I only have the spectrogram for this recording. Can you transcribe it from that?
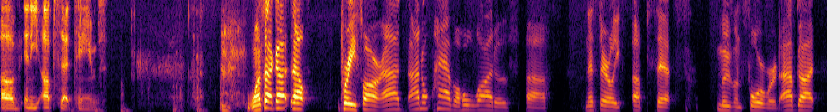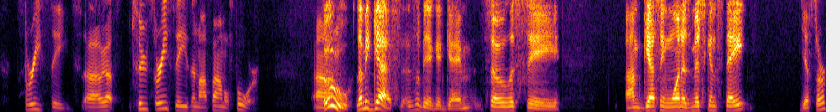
of any upset teams? Once I got out pretty far, I I don't have a whole lot of uh, necessarily upsets moving forward. I've got three seeds. Uh, I got two three seeds in my final four. Um, Ooh, let me guess. This will be a good game. So let's see. I'm guessing one is Michigan State, yes, sir.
